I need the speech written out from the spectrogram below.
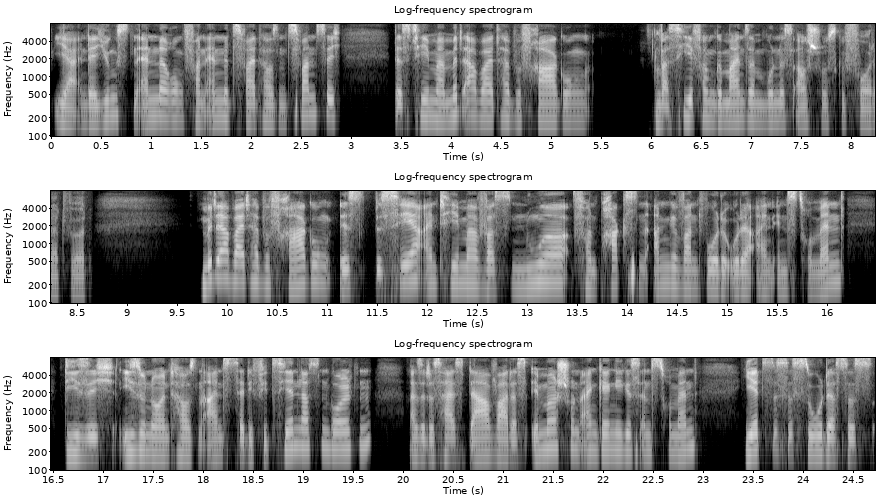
ja, in der jüngsten Änderung von Ende 2020 das Thema Mitarbeiterbefragung was hier vom gemeinsamen Bundesausschuss gefordert wird. Mitarbeiterbefragung ist bisher ein Thema, was nur von Praxen angewandt wurde oder ein Instrument, die sich ISO 9001 zertifizieren lassen wollten. Also das heißt, da war das immer schon ein gängiges Instrument. Jetzt ist es so, dass es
